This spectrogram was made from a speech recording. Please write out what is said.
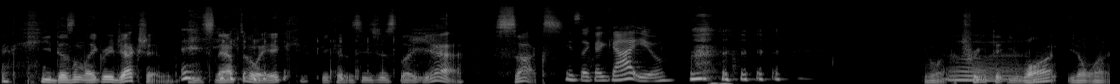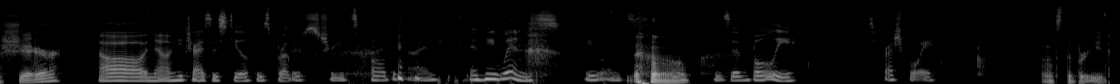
he doesn't like rejection. He snapped awake because he's just like, yeah, sucks. He's like, I got you. You want the treat that you want. You don't want to share. oh no, he tries to steal his brother's treats all the time. and he wins. He wins. No, He's a bully. He's a fresh boy. that's the breed.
